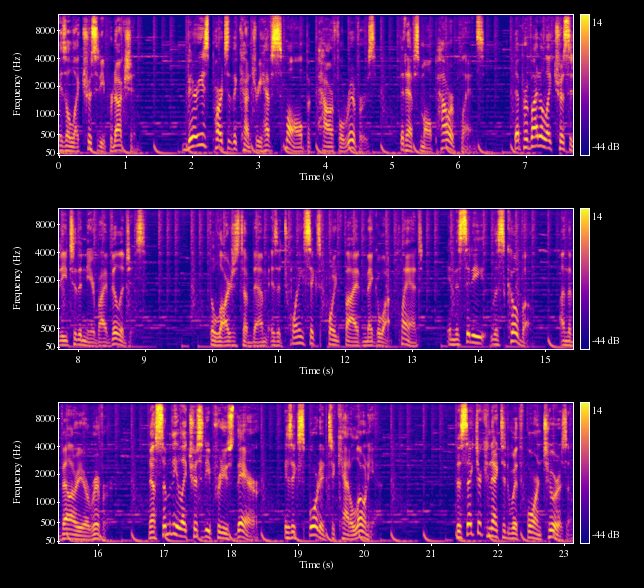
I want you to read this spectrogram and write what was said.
is electricity production. Various parts of the country have small but powerful rivers that have small power plants that provide electricity to the nearby villages. The largest of them is a 26.5 megawatt plant in the city Leskovo on the Valeria River. Now some of the electricity produced there is exported to Catalonia. The sector connected with foreign tourism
